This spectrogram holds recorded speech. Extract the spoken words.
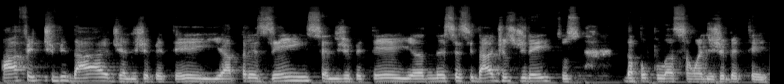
à afetividade LGBT e à presença LGBT e à necessidade e os direitos da população LGBT.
